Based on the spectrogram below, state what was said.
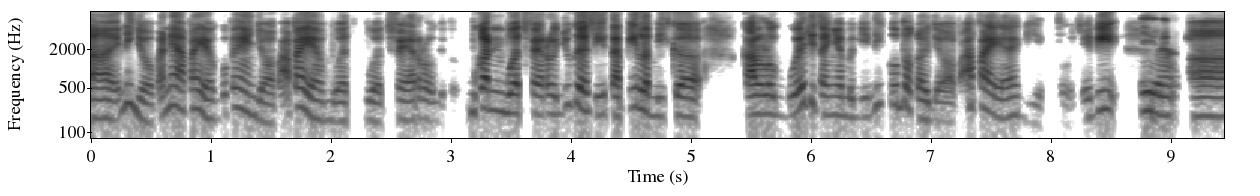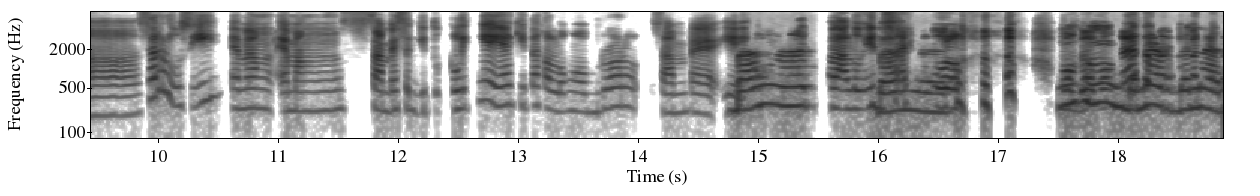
uh, ini jawabannya apa ya? Gue pengen jawab apa ya buat buat Vero gitu. Bukan buat Vero juga sih, tapi lebih ke kalau gue ditanya begini, gue bakal jawab apa ya gitu. Jadi iya. uh, seru sih. Emang emang sampai segitu kliknya ya kita kalau ngobrol sampai ya, banget selalu insightful. Moga-moga teman-teman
